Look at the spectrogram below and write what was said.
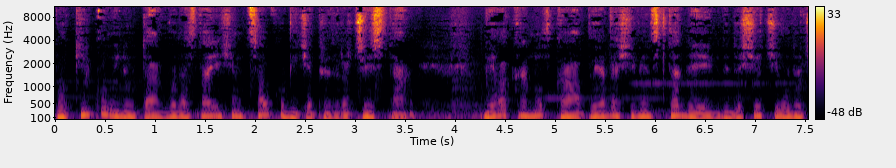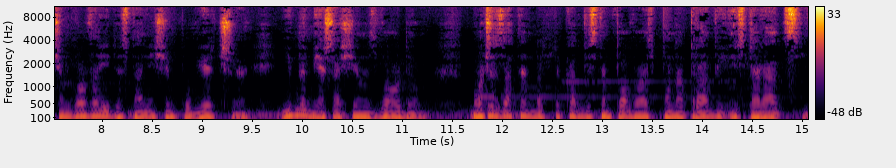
Po kilku minutach woda staje się całkowicie przezroczysta. Biała kranówka pojawia się więc wtedy, gdy do sieci wodociągowej dostanie się powietrze i wymiesza się z wodą. Może zatem na przykład występować po naprawie instalacji.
